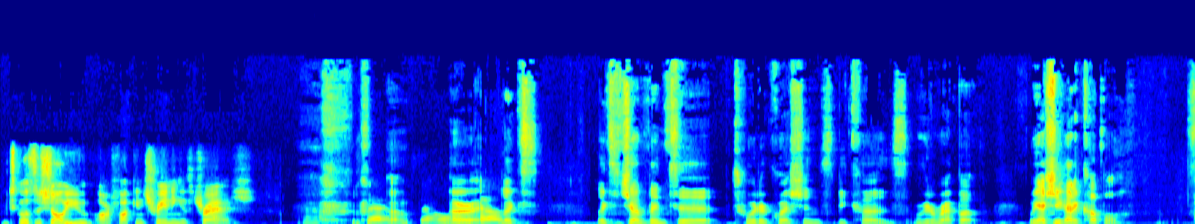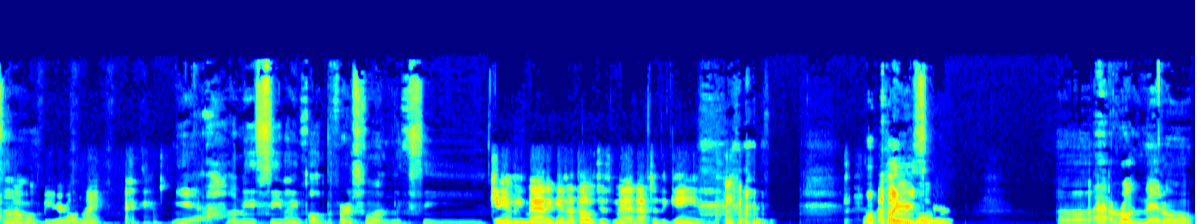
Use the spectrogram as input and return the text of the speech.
Which goes to show you our fucking training is trash. That, Um, that old All right, mentality. let's let's jump into Twitter questions because we're gonna wrap up. We actually got a couple. And I'm gonna be here all night. yeah, let me see. Let me pull up the first one. Let's see. Getting me mad again. I thought I was just mad after the game. What I thought it players? was over. Uh, at Rolmero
